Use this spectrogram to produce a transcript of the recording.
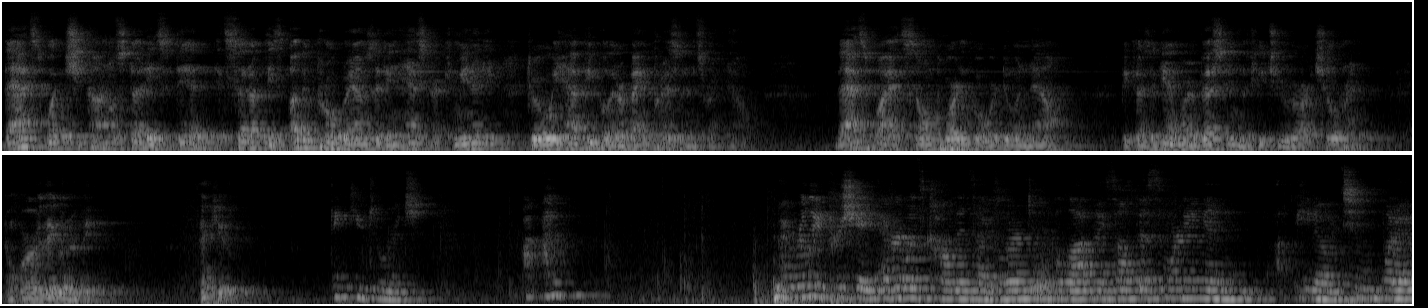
That's what Chicano Studies did. It set up these other programs that enhanced our community to where we have people that are bank presidents right now. That's why it's so important what we're doing now. Because again, we're investing in the future of our children. And where are they going to be? Thank you. Thank you, George. I, I, I really appreciate everyone's comments. I've learned a lot myself this morning and, you know, to what, I,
